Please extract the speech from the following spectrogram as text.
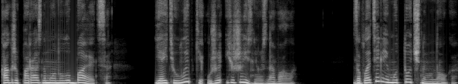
Как же по-разному он улыбается. Я эти улыбки уже и жизни узнавала. Заплатили ему точно много,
